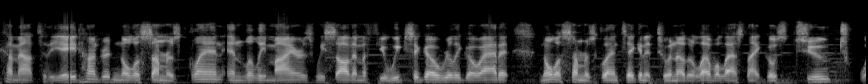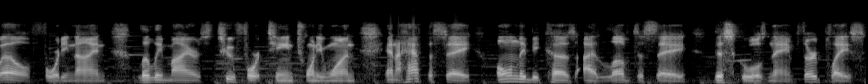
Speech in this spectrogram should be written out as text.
Come out to the 800. Nola Summers Glen and Lily Myers. We saw them a few weeks ago really go at it. Nola Summers Glen taking it to another level last night goes 212.49. Lily Myers 214.21. And I have to say, only because I love to say this school's name. Third place,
